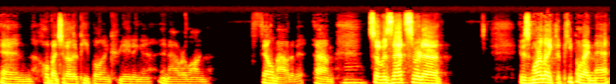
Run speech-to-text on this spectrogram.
and a whole bunch of other people, and creating a, an hour long film out of it. Um, So it was that sort of. It was more like the people I met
